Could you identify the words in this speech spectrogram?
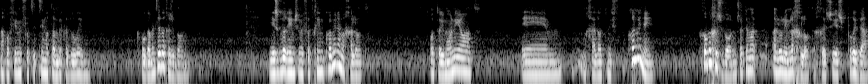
הרופאים מפוצצים אותם בכדורים. קחו גם את זה בחשבון. יש גברים שמפתחים כל מיני מחלות, אוטואימוניות, אמ, מחלות, מפ... כל מיני. קחו בחשבון שאתם עלולים לחלות אחרי שיש פרידה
